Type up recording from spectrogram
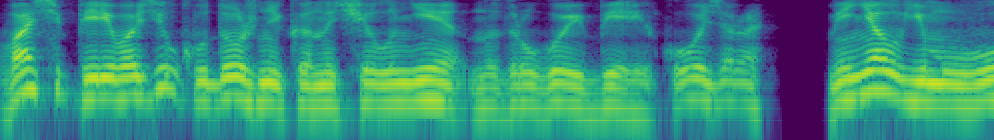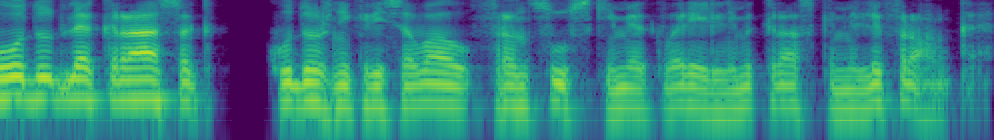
Вася перевозил художника на челне на другой берег озера, менял ему воду для красок, художник рисовал французскими акварельными красками Лефранка,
